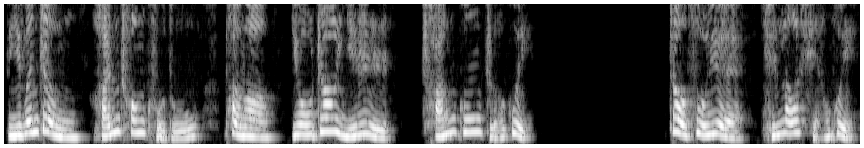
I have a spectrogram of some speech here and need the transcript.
李文正寒窗苦读，盼望有朝一日蟾宫折桂。赵素月勤劳贤惠，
